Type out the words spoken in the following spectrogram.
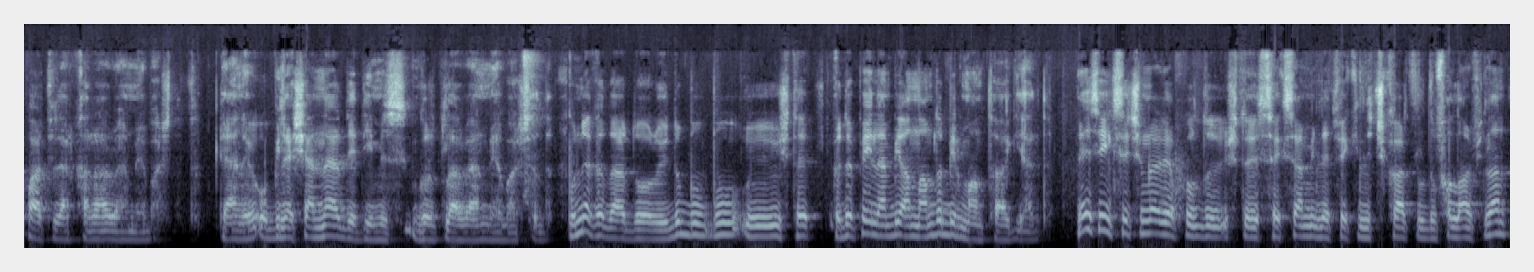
partiler karar vermeye başladı. Yani o bileşenler dediğimiz gruplar vermeye başladı. Bu ne kadar doğruydu? Bu, bu e, işte ÖDP ile bir anlamda bir mantığa geldi. Neyse ilk seçimler yapıldı işte 80 milletvekili çıkartıldı falan filan.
